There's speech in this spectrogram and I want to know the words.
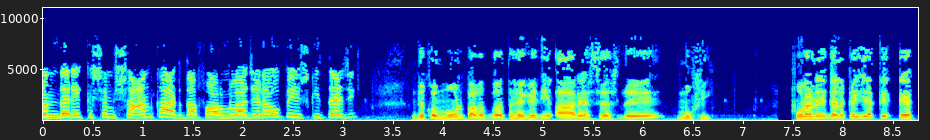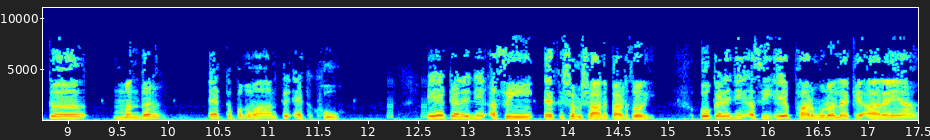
ਮੰਦਿਰ, ਇੱਕ ਸ਼ਮਸ਼ਾਨ ਘਾਟ ਦਾ ਫਾਰਮੂਲਾ ਜਿਹੜਾ ਉਹ ਪੇਸ਼ ਕੀਤਾ ਹੈ ਜੀ। ਦੇਖੋ, ਮੋਹਨ ਭਾਗਵਤ ਹੈਗੇ ਜੀ ਆਰਐਸਐਸ ਦੇ ਮੁਖੀ। ਉਹਨਾਂ ਨੇ ਗੱਲ ਕਹੀ ਆ ਕਿ ਇੱਕ ਮੰਦਿਰ, ਇੱਕ ਭਗਵਾਨ ਤੇ ਇੱਕ ਖੂਹ। ਇਹ ਕਹਿੰਦੇ ਜੀ, ਅਸੀਂ ਇੱਕ ਸ਼ਮਸ਼ਾਨ ਘਾਟ ਸੋਰੀ ਉਹ ਕਹਿੰਦੇ ਜੀ, ਅਸੀਂ ਇਹ ਫਾਰਮੂਲਾ ਲੈ ਕੇ ਆ ਰਹੇ ਹਾਂ,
